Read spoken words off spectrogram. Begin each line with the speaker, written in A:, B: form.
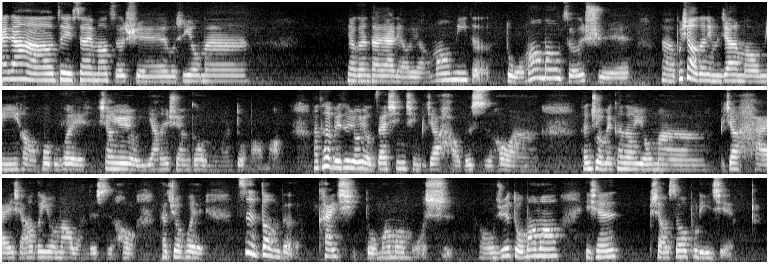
A: 嗨，大家好，这里是爱猫哲学，我是优妈，要跟大家聊聊猫咪的躲猫猫哲学。那不晓得你们家的猫咪哈，会不会像悠悠一样，很喜欢跟我们玩躲猫猫？那特别是悠悠在心情比较好的时候啊，很久没看到优妈比较嗨，想要跟优妈玩的时候，它就会自动的开启躲猫猫模式。我觉得躲猫猫以前小时候不理解。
